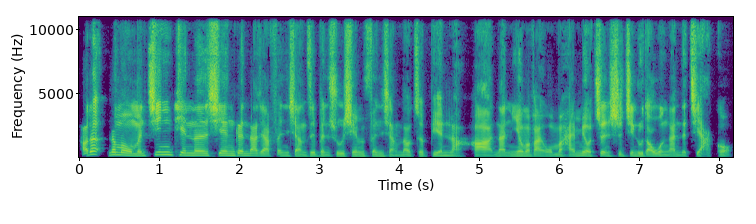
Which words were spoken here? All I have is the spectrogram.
好的，那么我们今天呢，先跟大家分享这本书，先分享到这边啦。啊，那你有没有发现，我们还没有正式进入到文案的架构？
